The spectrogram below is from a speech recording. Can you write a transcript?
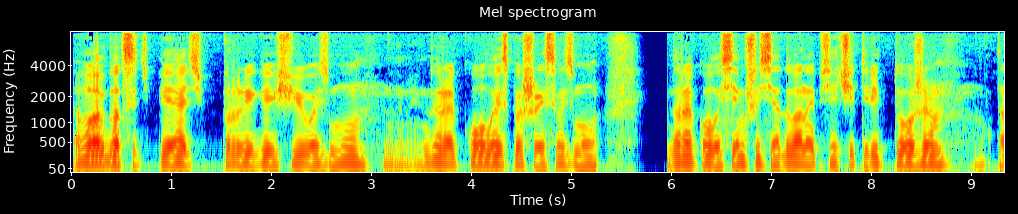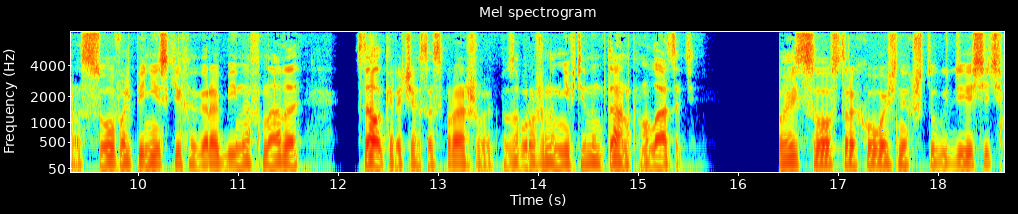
ВАК-25 прыгающий возьму. Дырокола СП-6 возьму. Дырокола 7,62 на 54 тоже. Тросов альпинистских и карабинов надо. Сталкеры часто спрашивают, по заброшенным нефтяным танкам лазать. Бойцов страховочных штук 10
